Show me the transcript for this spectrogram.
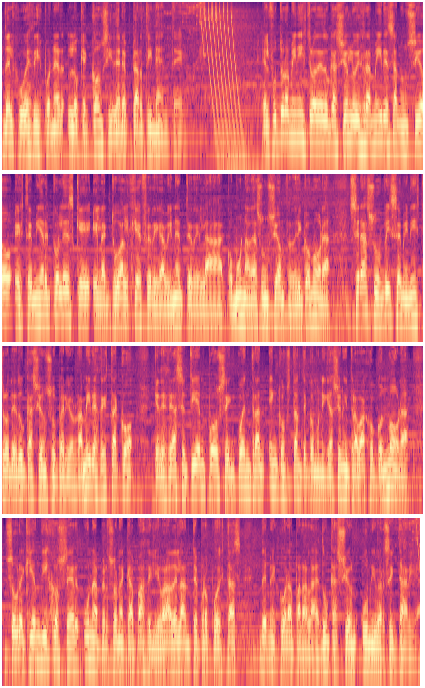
del juez disponer lo que considere pertinente. El futuro ministro de Educación Luis Ramírez anunció este miércoles que el actual jefe de gabinete de la comuna de Asunción, Federico Mora, será su viceministro de Educación Superior. Ramírez destacó que desde hace tiempo se encuentran en constante comunicación y trabajo con Mora, sobre quien dijo ser una persona capaz de llevar adelante propuestas de mejora para la educación universitaria.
